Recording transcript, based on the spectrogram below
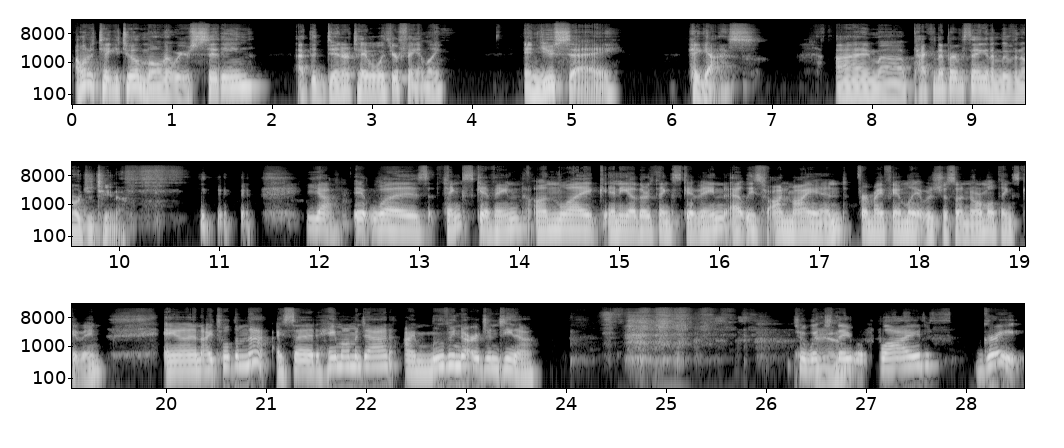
I want to take you to a moment where you're sitting at the dinner table with your family and you say, Hey guys, I'm uh, packing up everything and I'm moving to Argentina. yeah, it was Thanksgiving, unlike any other Thanksgiving, at least on my end. For my family, it was just a normal Thanksgiving. And I told them that. I said, Hey, mom and dad, I'm moving to Argentina. to which Man. they replied, Great,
